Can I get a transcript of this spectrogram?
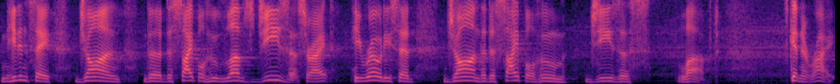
he didn't say, John, the disciple who loves Jesus, right? He wrote, he said, John, the disciple whom Jesus loved. It's getting it right.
